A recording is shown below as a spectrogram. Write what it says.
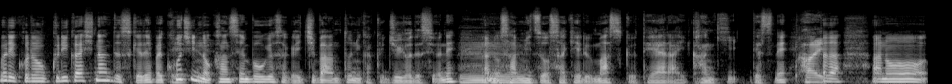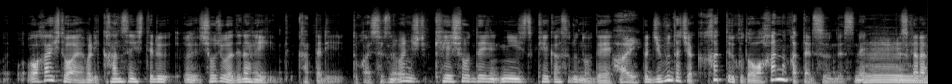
ぱりこの繰り返しなんですけど、やっぱり個人の感染防御策が一番とにかく重要ですよね。あの3密を避ける、マスク、手洗い、換気ですね。はい、ただあの、若い人はやはり感染してる、症状が出なかったりとか、非常に軽症でに経過するので、はい、自分たちがかかっていることは分かんなかったりするんですね。ですから、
